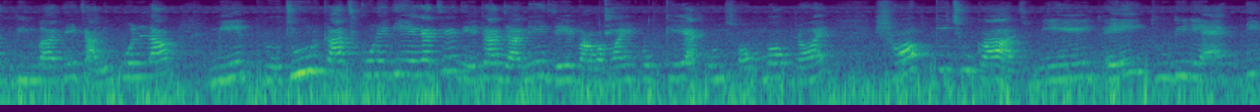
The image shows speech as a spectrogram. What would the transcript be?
দুদিন বাদে চালু করলাম। মেয়ে প্রচুর কাজ করে দিয়ে গেছে, যেটা জানে যে বাবা মায়ের পক্ষে এখন সম্ভব নয়। সব কিছু কাজ মেয়ে এই দুদিনে, একদিন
